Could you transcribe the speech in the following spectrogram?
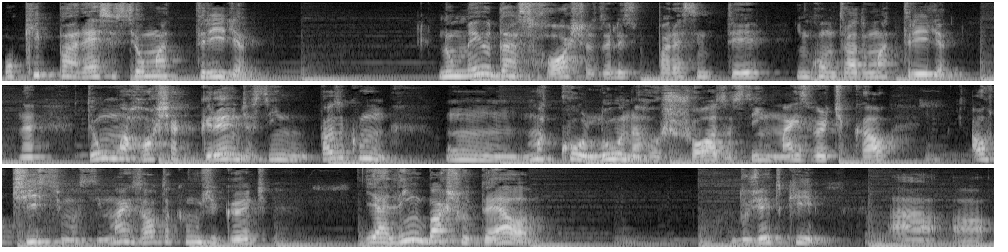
o que parece ser uma trilha. No meio das rochas, eles parecem ter encontrado uma trilha, né? Tem uma rocha grande, assim, quase como um, uma coluna rochosa, assim, mais vertical, altíssima, assim, mais alta que um gigante. E ali embaixo dela, do jeito que a, a,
